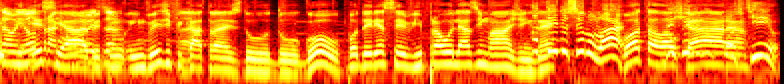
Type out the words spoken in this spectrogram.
não outra esse árbitro, em vez de ficar atrás do, do gol, poderia servir pra olhar as imagens, né? Atende o celular. Bota lá o Deixa cara. ele no postinho.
